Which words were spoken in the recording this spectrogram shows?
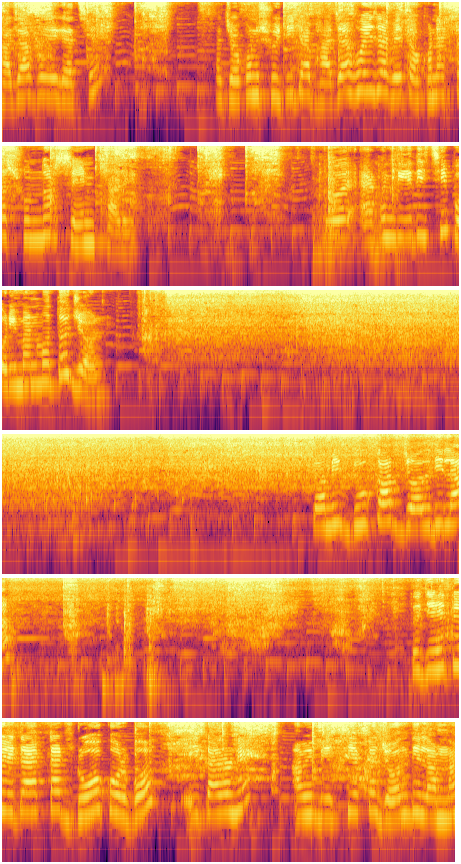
ভাজা হয়ে গেছে। আর যখন সুজিটা ভাজা হয়ে যাবে, তখন একটা সুন্দর সেন্ট ছাড়ে। তো এখন দিয়ে দিচ্ছি পরিমাণ মতো জল। তো আমি দু কাপ জল দিলাম। তো যেহেতু এটা একটা ডো করব, এই কারণে আমি বেশি একটা জল দিলাম না।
